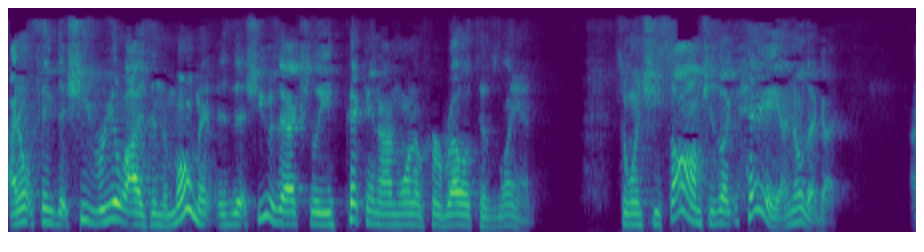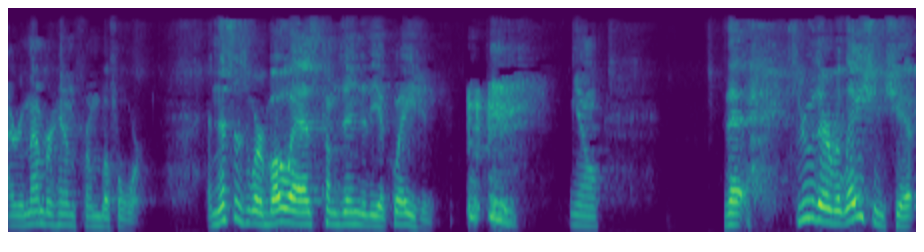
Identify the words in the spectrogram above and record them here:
I don't think that she realized in the moment is that she was actually picking on one of her relatives' land. So when she saw him, she's like, hey, I know that guy. I remember him from before. And this is where Boaz comes into the equation. you know, that through their relationship,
